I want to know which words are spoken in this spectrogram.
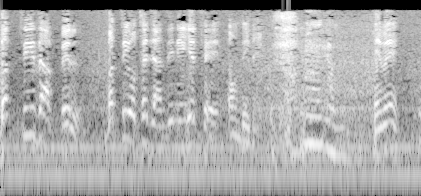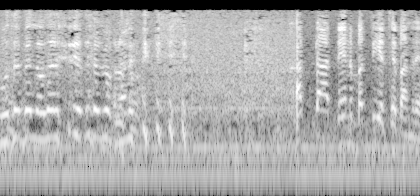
بتی دا بل بتی اتے جاندی نہیں اتنے آدھی نہیں۔ ادھا دن بتی اتنے بند رہی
